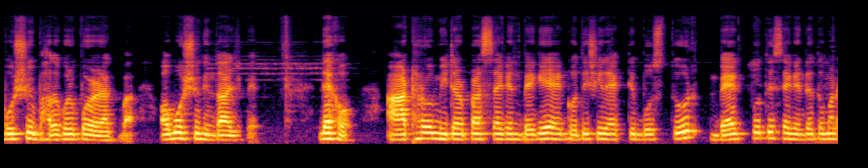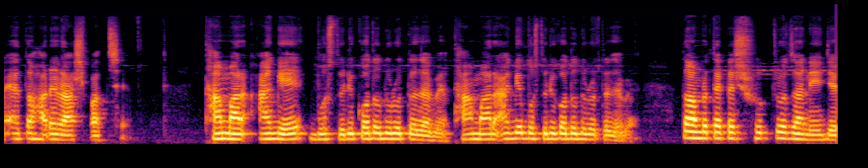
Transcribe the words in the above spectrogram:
অবশ্যই ভালো করে পড়ে রাখবা, অবশ্যই কিন্তু আসবে। দেখো, আঠারো মিটার পার সেকেন্ড বেগে এক গতিশীল একটি বস্তুর ব্যাগ প্রতি সেকেন্ডে তোমার এত হারে হ্রাস পাচ্ছে। থামার আগে বস্তুটি কত দূরত্বে যাবে? থামার আগে বস্তুটি কত দূরত্বে যাবে? তো আমরা তো একটা সূত্র জানি যে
